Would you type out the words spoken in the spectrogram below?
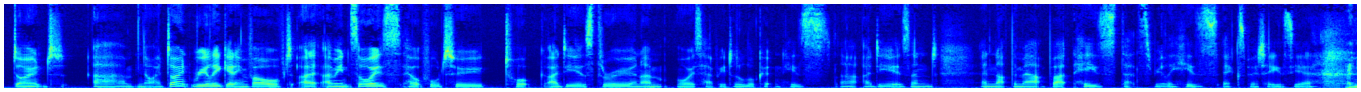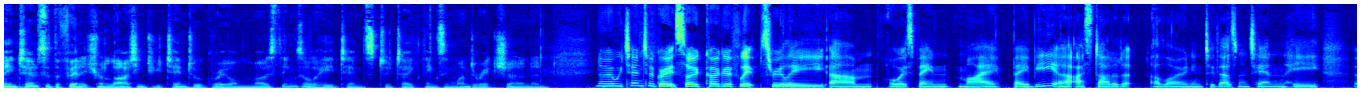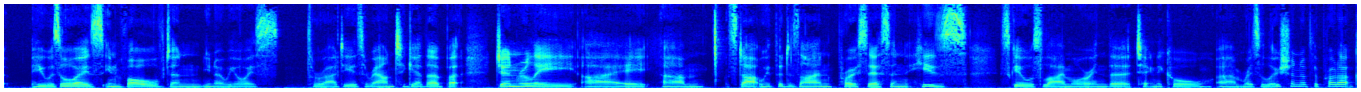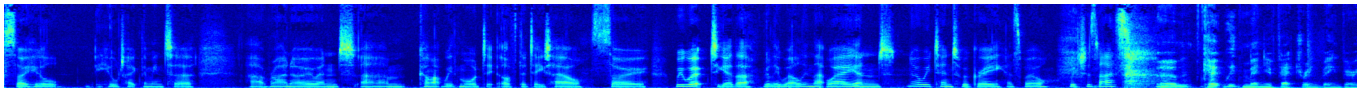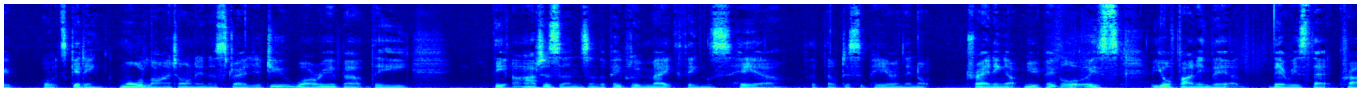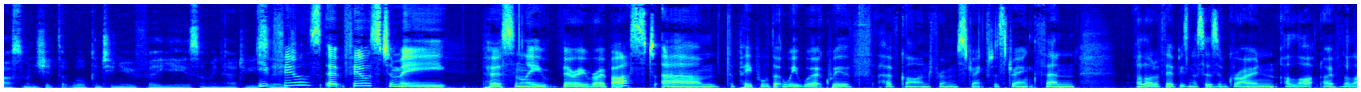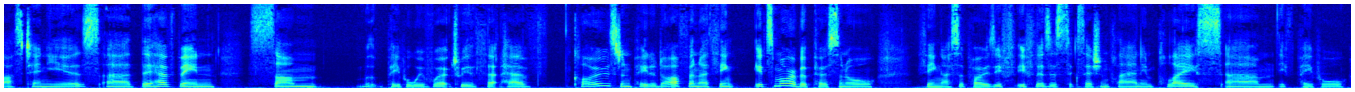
don't. Um, no, I don't really get involved. I, I mean, it's always helpful to talk ideas through, and I'm always happy to look at his uh, ideas and and nut them out. But he's that's really his expertise. Yeah. And in terms of the furniture and lighting, do you tend to agree on most things, or he tends to take things in one direction? And No, we tend to agree. So Coco Flip's really um, always been my baby. Uh, I started it alone in 2010. He he was always involved, and you know we always threw ideas around together. But generally, I um, start with the design process, and his skills lie more in the technical um, resolution of the products. So he'll he'll take them into uh, Rhino and um, come up with more de- of the detail. So we work together really well in that way, and no, we tend to agree as well, which is nice. um, Kate, with manufacturing being very, or it's getting more light on in Australia, do you worry about the the artisans and the people who make things here that they'll disappear and they're not training up new people, or is you're finding there there is that craftsmanship that will continue for years? I mean, how do you it see feels it feels to me personally very robust. Um, the people that we work with have gone from strength to strength, and a lot of their businesses have grown a lot over the last ten years. Uh, there have been some people we've worked with that have closed and petered off. And I think it's more of a personal thing, I suppose. If if there's a succession plan in place, um, if people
